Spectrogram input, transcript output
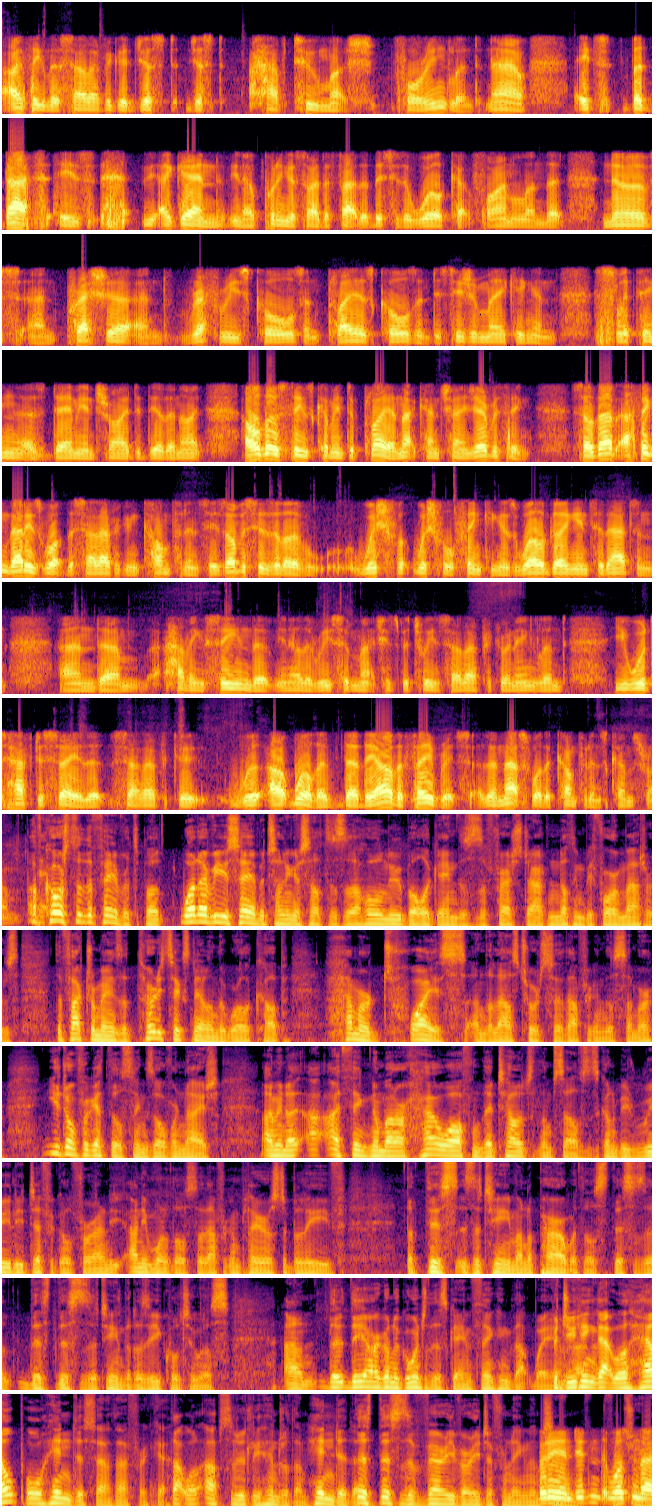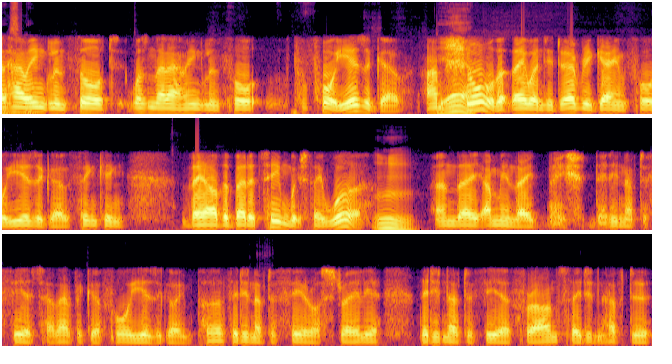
I think that South Africa just just have too much for England now. It's but that is again, you know, putting aside the fact that this is a World Cup final and that nerves and pressure and referees' calls and players' calls and decision making and slipping, as Damien Traille did the other night, all those things come into play and that can change everything. So that I think that is what the South African confidence is. Obviously, there's a lot of wishful, wishful thinking as well going into that, and and um, having seen the you know the recent matches between South Africa and England, you would have to say that South Africa, will, uh, well, they, they are the favourites, and that's where the confidence comes from. Of course, they're the favourites, but whatever you say about telling yourself this is a whole new ball game, this is a fresh start, and nothing before matters, the fact remains that 36 0 in the World Cup, hammered twice on the last tour to South Africa this summer, you don't forget those things overnight. I mean, I, I think no matter how often they tell it to themselves, it's going to be really difficult for any, any one of those South African players to believe that this is a team on a par with us. This is a this this is a team that is equal to us, and they, they are going to go into this game thinking that way. But do you And think that will help or hinder South Africa? that will absolutely hinder them? Hinder them. This, this is a very very different England. But Ian, didn't wasn't that how. England thought? Wasn't that how England thought f- four years ago? I'm Yeah. sure that they went into every game four years ago thinking they are the better team, which they were. Mm. And they, I mean, they they, should, they didn't have to fear South Africa four years ago in Perth. They didn't have to fear Australia. They didn't have to fear France. They didn't have to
